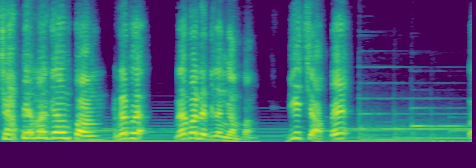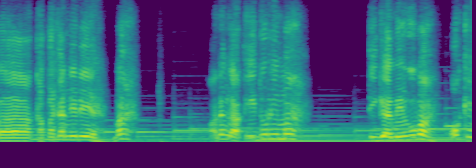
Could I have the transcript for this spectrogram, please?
Capek mah gampang. Kenapa? Kenapa anda bilang gampang? Dia capek, eh, katakan dia dia, mah, anda nggak tidur nih mah, tiga minggu mah, oke.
